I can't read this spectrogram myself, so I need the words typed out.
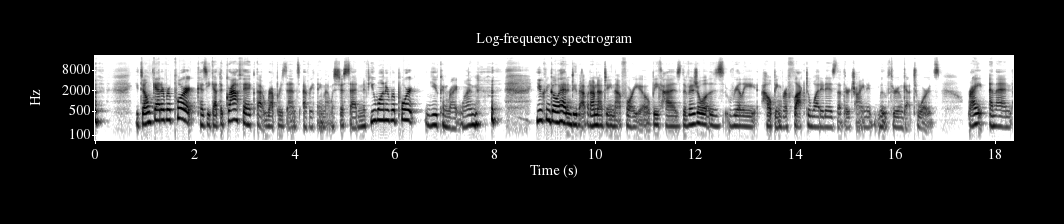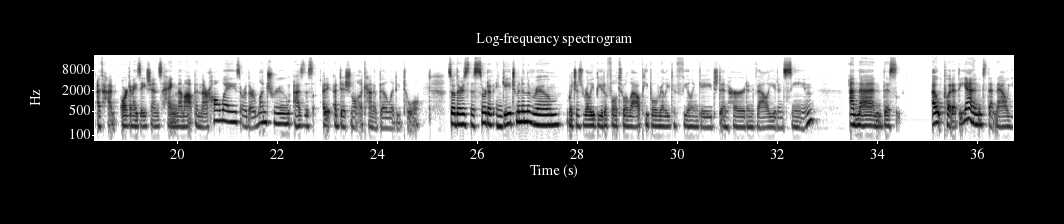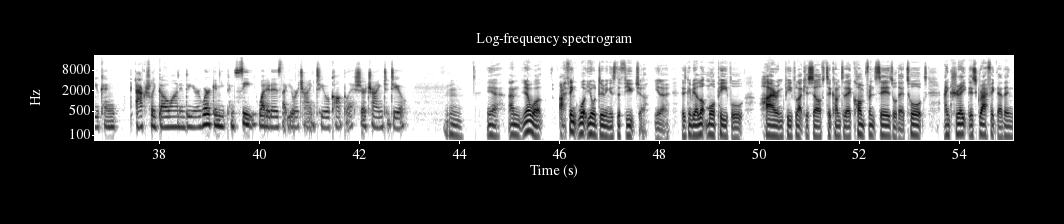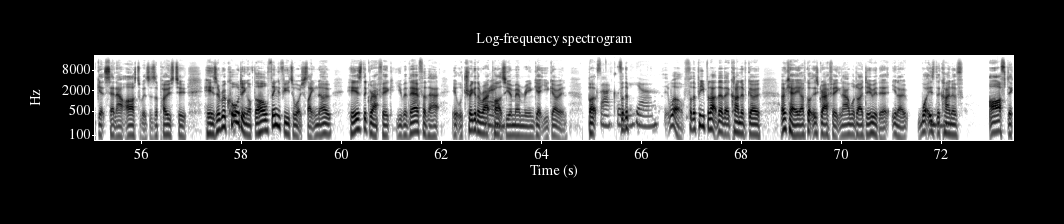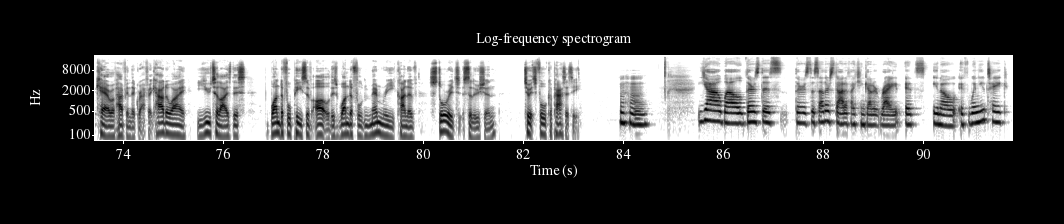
you don't get a report because you get the graphic that represents everything that was just said. And if you want a report, you can write one. you can go ahead and do that, but I'm not doing that for you because the visual is really helping reflect what it is that they're trying to move through and get towards right? And then I've had organizations hang them up in their hallways or their lunchroom as this additional accountability tool. So there's this sort of engagement in the room, which is really beautiful to allow people really to feel engaged and heard and valued and seen. And then this output at the end that now you can actually go on and do your work and you can see what it is that you were trying to accomplish or trying to do. Mm. Yeah. And you know what? I think what you're doing is the future. You know, there's going to be a lot more people hiring people like yourselves to come to their conferences or their talks and create this graphic that then gets sent out afterwards, as opposed to here's a recording of the whole thing for you to watch. It's like, no, here's the graphic. You were there for that. It will trigger the right, right. parts of your memory and get you going. But exactly, for the yeah, well, for the people out there that kind of go, okay, I've got this graphic now. What do I do with it? You know, what is mm. the kind of aftercare of having the graphic? How do I utilize this wonderful piece of art or this wonderful memory kind of storage solution to its full capacity? Hmm. Yeah. Well, there's this there's this other stat. If I can get it right, it's you know if when you take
